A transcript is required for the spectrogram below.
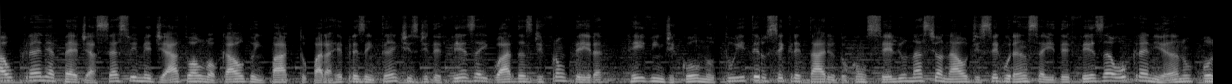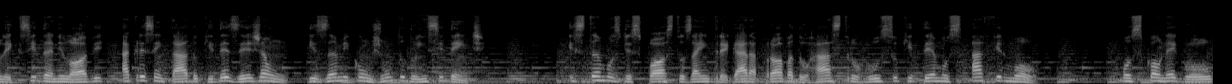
A Ucrânia pede acesso imediato ao local do impacto para representantes de defesa e guardas de fronteira, reivindicou no Twitter o secretário do Conselho Nacional de Segurança e Defesa ucraniano, Oleksiy Danilov, acrescentado que deseja um exame conjunto do incidente. Estamos dispostos a entregar a prova do rastro russo que temos, afirmou. Moscou negou,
